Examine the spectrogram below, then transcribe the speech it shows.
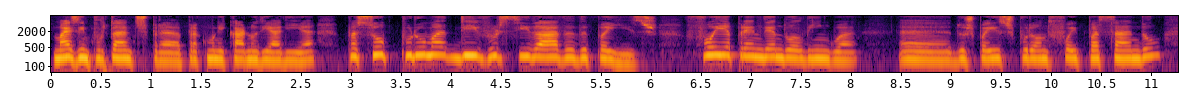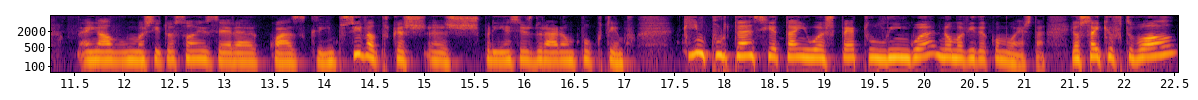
mais importantes para, para comunicar no dia a dia. Passou por uma diversidade de países. Foi aprendendo a língua uh, dos países por onde foi passando em algumas situações era quase que impossível, porque as, as, experiências duraram pouco tempo. Que importância tem o aspecto língua numa vida como esta? Eu sei que o futebol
